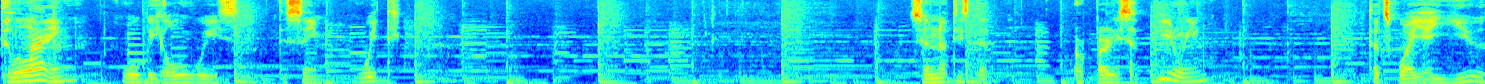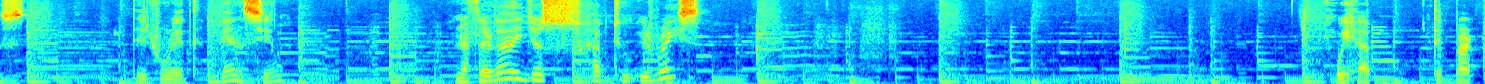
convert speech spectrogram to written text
the line will be always the same width. So notice that our part is appearing. That's why I used the red pencil. And after that I just have to erase. We have the part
